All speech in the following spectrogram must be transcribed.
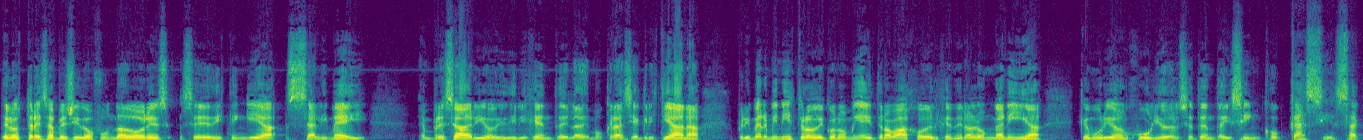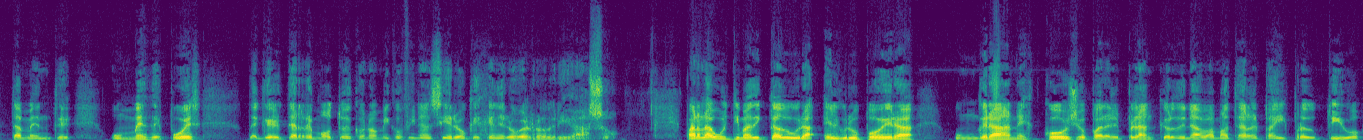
De los tres apellidos fundadores se distinguía Salimey, empresario y dirigente de la democracia cristiana, primer ministro de Economía y Trabajo del general Onganía, que murió en julio del 75, casi exactamente un mes después de aquel terremoto económico-financiero que generó el Rodrigazo. Para la última dictadura, el grupo era un gran escollo para el plan que ordenaba matar al país productivo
